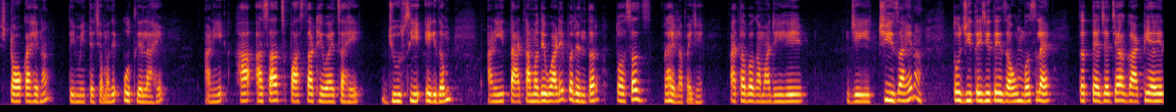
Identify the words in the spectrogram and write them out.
स्टॉक आहे ना ते मी त्याच्यामध्ये ओतलेलं आहे. आणि हा असाच पास्ता ठेवायचा आहे ज्युसी एकदम. आणि ताटामध्ये वाढेपर्यंत तो असाच राहिला पाहिजे. आता बघा माझे हे जे चीज आहे ना तो जिथे जिथे जाऊन बसला आहे तर त्याच्या ज्या गाठी आहेत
